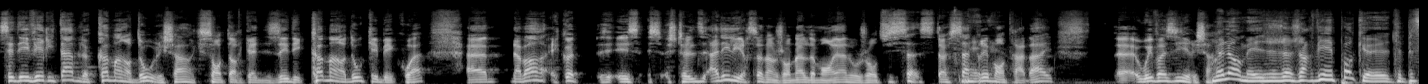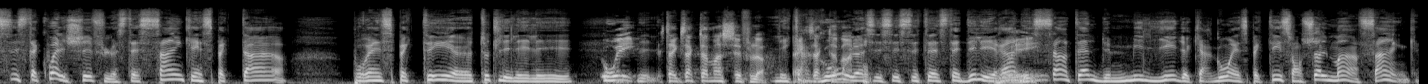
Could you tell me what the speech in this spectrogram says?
C'est des véritables commandos, Richard, qui sont organisés, des commandos québécois. Euh, D'abord, écoute, je te le dis, allez lire ça dans le Journal de Montréal aujourd'hui. C'est un sacré bon travail. Euh, oui, vas-y, Richard. Non, non, mais je, je reviens pas que... C'était quoi le chiffre? C'était cinq inspecteurs pour inspecter euh, toutes les, les, les oui, c'est exactement ce chiffre-là. Les cargos, là, c'était délirant. Des centaines de milliers de cargos inspectés sont seulement cinq.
